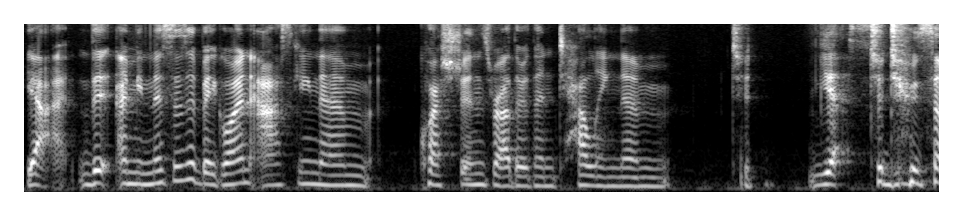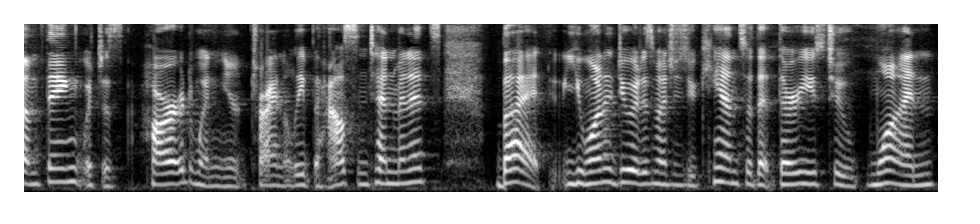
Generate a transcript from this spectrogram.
Yeah, th- I mean, this is a big one. Asking them questions rather than telling them to Yes. to do something, which is hard when you're trying to leave the house in 10 minutes. But you want to do it as much as you can so that they're used to one,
